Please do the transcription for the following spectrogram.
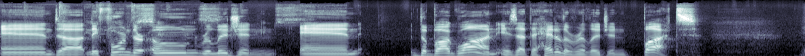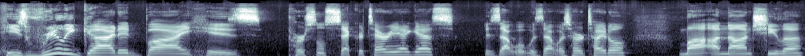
and uh, they form their own religion. And the Bhagwan is at the head of the religion, but he's really guided by his personal secretary. I guess is that what was that was her title, Ma Anand Sheila.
